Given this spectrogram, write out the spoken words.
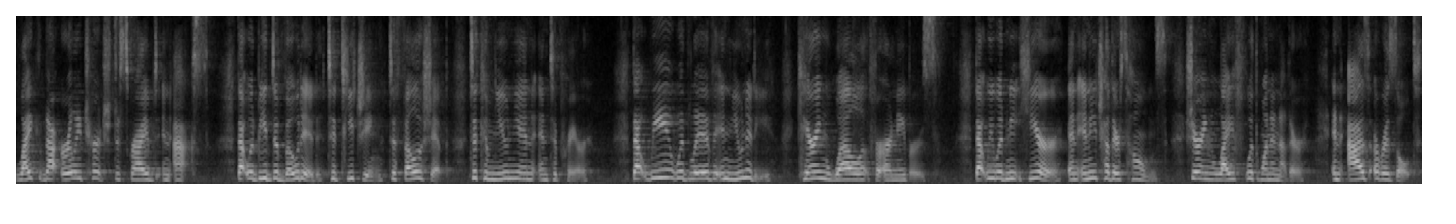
like that early church described in Acts, that would be devoted to teaching, to fellowship, to communion, and to prayer. That we would live in unity, caring well for our neighbors, that we would meet here and in each other's homes, sharing life with one another, and as a result,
